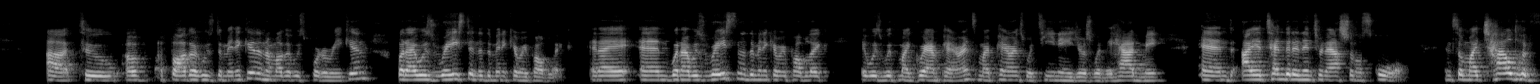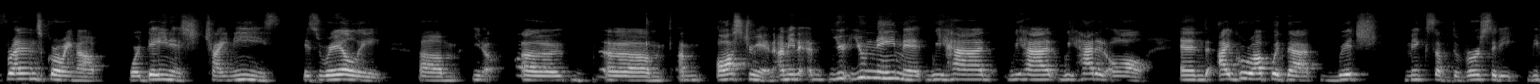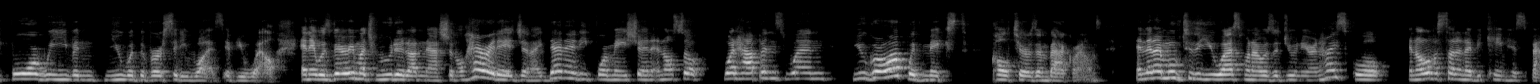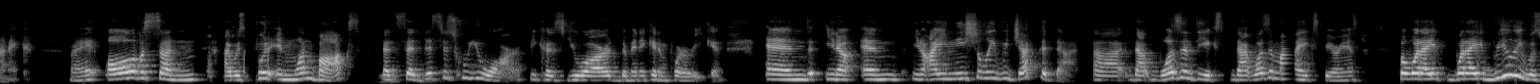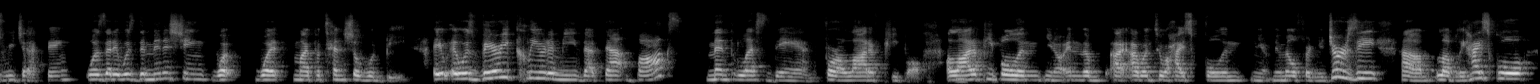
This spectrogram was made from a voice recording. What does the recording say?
uh, to a, a, father who's Dominican and a mother who's Puerto Rican, but I was raised in the Dominican Republic. And I and when I was raised in the Dominican Republic, it was with my grandparents. My parents were teenagers when they had me, and I attended an international school. And so my childhood friends growing up were Danish, Chinese, Israeli, um, you know, uh, um, I'm Austrian. I mean, you you name it. We had we had we had it all. And I grew up with that rich mix of diversity before we even knew what diversity was, if you will. And it was very much rooted on national heritage and identity formation, and also what happens when you grow up with mixed cultures and backgrounds. And then I moved to the US when I was a junior in high school, and all of a sudden I became Hispanic, right? All of a sudden I was put in one box that said this is who you are because you are dominican and puerto rican. And you know and you know i initially rejected that. Uh, that wasn't the that wasn't my experience. But what i what i really was rejecting was that it was diminishing what what my potential would be. It, it was very clear to me that that box meant less than for a lot of people. A lot of people in, you know, in the, I, I went to a high school in you know, New Milford, New Jersey, um, lovely high school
